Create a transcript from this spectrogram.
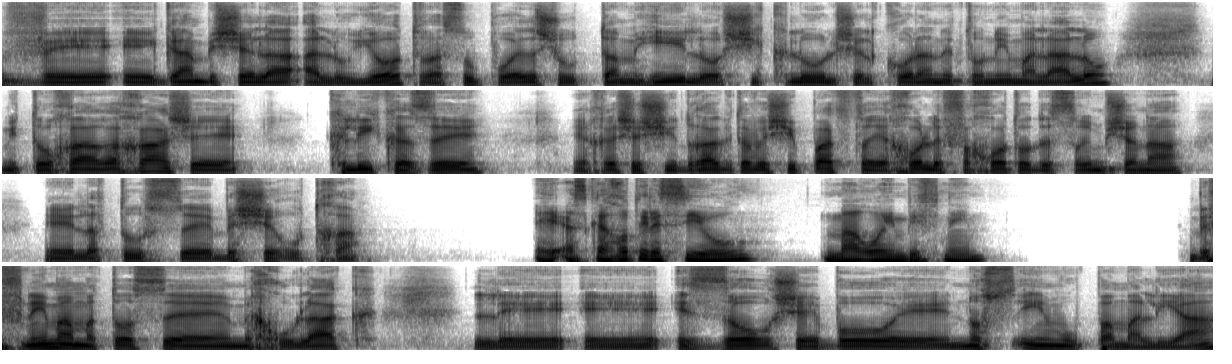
וגם בשל העלויות, ועשו פה איזשהו תמהיל או שקלול של כל הנתונים הללו, מתוך הערכה שכלי כזה, אחרי ששדרגת ושיפצת, יכול לפחות עוד 20 שנה אה, לטוס אה, בשירותך. אז קח אותי לסיור, מה רואים בפנים? בפנים המטוס מחולק לאזור שבו נוסעים ופמליה,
